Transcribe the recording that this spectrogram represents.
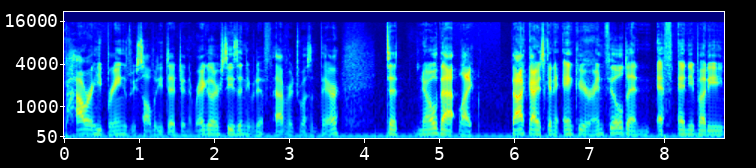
power he brings. We saw what he did during the regular season, even if the average wasn't there. To know that like that guy's going to anchor your infield, and if anybody,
